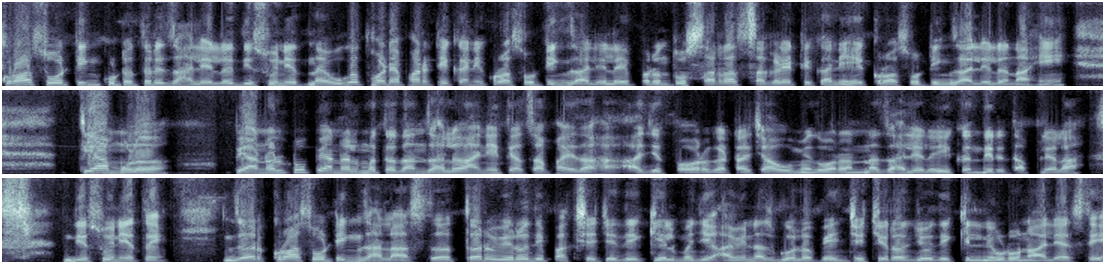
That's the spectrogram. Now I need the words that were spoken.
क्रॉस वोटिंग कुठंतरी झालेलं दिसून येत नाही. उगं थोड्याफार ठिकाणी क्रॉस वोटिंग झालेलं आहे परंतु सर्रास सगळ्या ठिकाणी हे क्रॉस वोटिंग झालेलं नाही. त्यामुळं पॅनल टू पॅनल मतदान झालं आणि त्याचा फायदा हा अजित पवार गटाच्या उमेदवारांना झालेला एकंदरीत आपल्याला दिसून येतंय. जर क्रॉस वोटिंग झालं असतं तर विरोधी पक्षाचे देखील म्हणजे अविनाश गोलप यांचे चिरंजीव देखील निवडून आले असते.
